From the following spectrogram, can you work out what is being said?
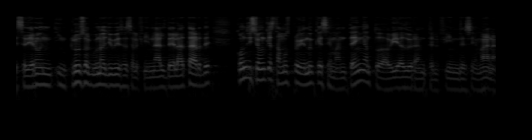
se dieron incluso incluso algunas lluvias hasta el final de la tarde, condición que estamos previendo que se mantengan todavía durante el fin de semana.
